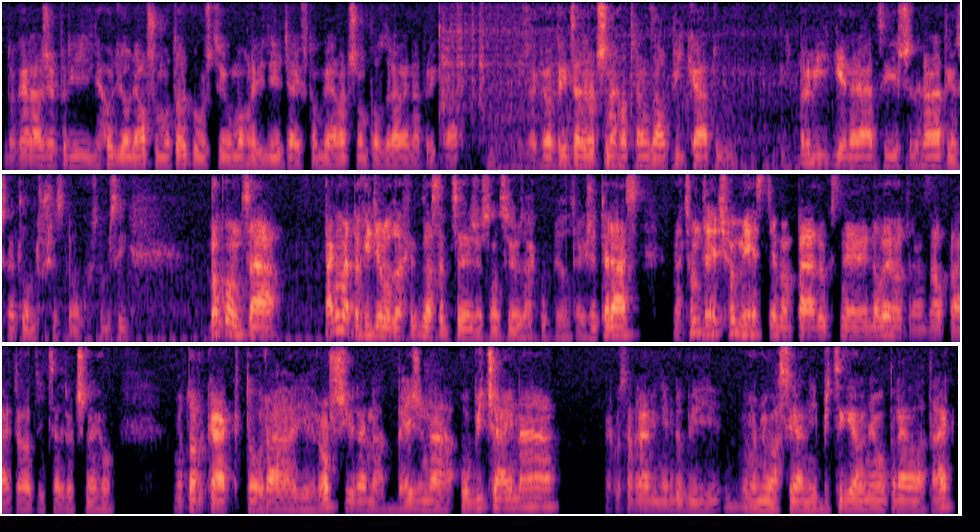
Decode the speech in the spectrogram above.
do garáže prihodil ďalšiu motorku, už ste ju mohli vidieť aj v tom Vianočnom pozdrave napríklad. Takže takého 30-ročného Transalpíka, tu tých prvých generácií ešte s hranatým svetlom, tú šestovku som si dokonca tak ma to chytilo za, za srdce, že som si ju zakúpil. Takže teraz na tom treťom mieste mám paradoxne nového Transalpa aj toho 30-ročného motorka, ktorá je rozšírená, bežná, obyčajná. Ako sa vraví, niekto by o ňu asi ani bicykel neoprel a tak.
